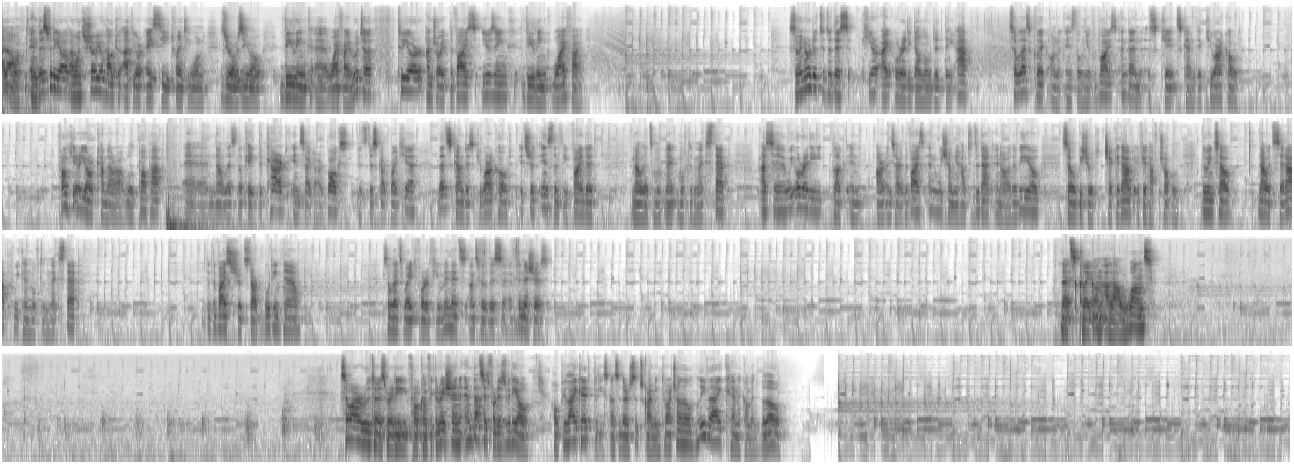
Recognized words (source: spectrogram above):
Hello, in this video I want to show you how to add your AC2100 D-Link uh, Wi-Fi router to your Android device using D-Link Wi-Fi. So in order to do this, here I already downloaded the app. So let's click on install new device and then scan, scan the QR code. From here your camera will pop up and now let's locate the card inside our box. It's this card right here. Let's scan this QR code. It should instantly find it. Now let's move to the next step. As uh, we already plugged in our entire device and we shown you how to do that in our other video. So be sure to check it out if you have trouble doing so. Now it's set up, we can move to the next step. The device should start booting now. So let's wait for a few minutes until this uh, finishes. Let's click on allow once. So our router is ready for configuration and that's it for this video. Hope you like it, please consider subscribing to our channel, leave a like and a comment below.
